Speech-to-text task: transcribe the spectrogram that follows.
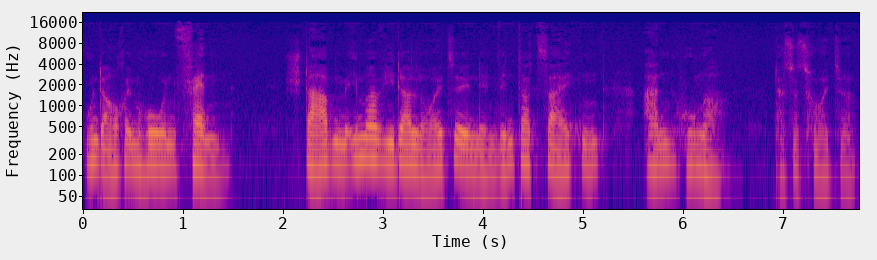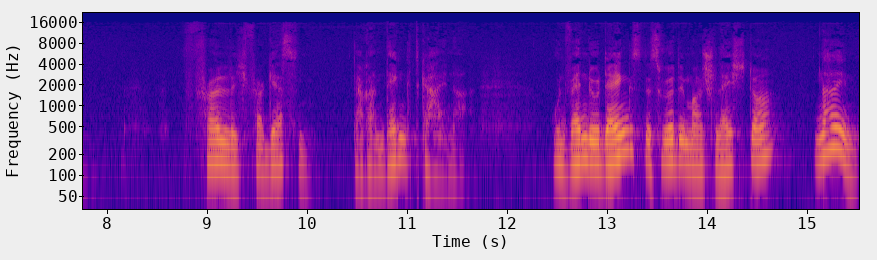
Und auch im Hohen Fenn starben immer wieder Leute in den Winterzeiten an Hunger. Das ist heute völlig vergessen. Daran denkt keiner. Und wenn du denkst, es wird immer schlechter, nein,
